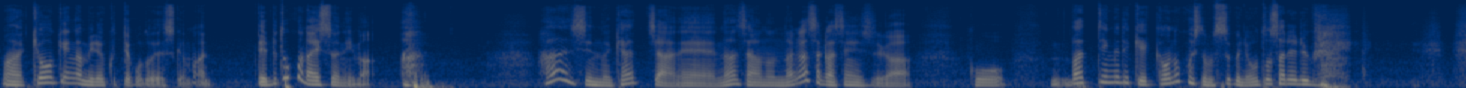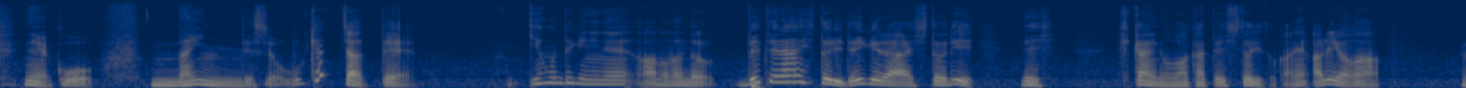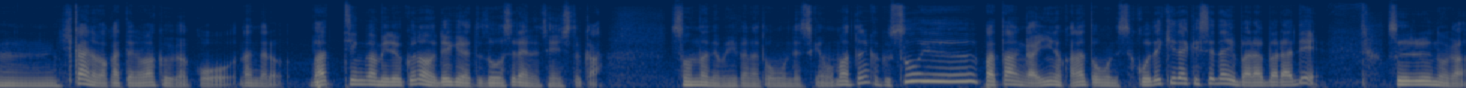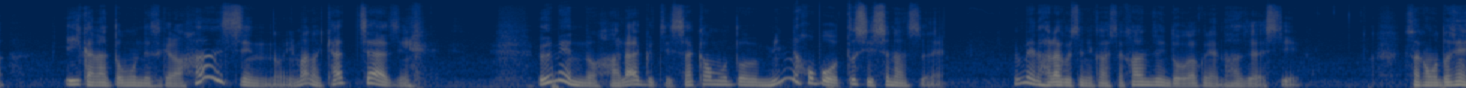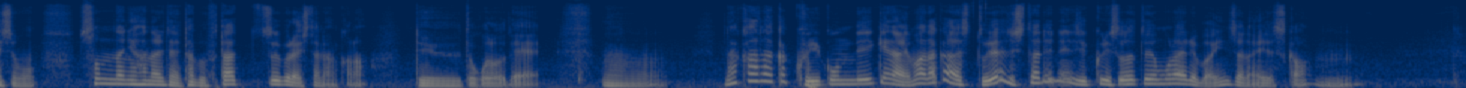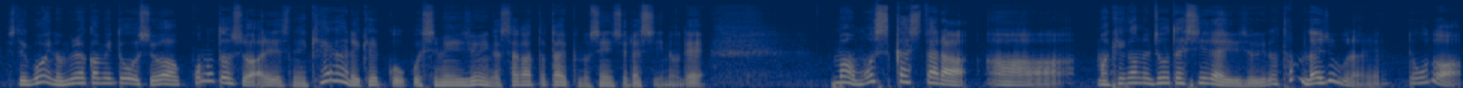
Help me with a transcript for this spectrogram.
まあ強肩が魅力ってことですけどまあ出るとこないですよね今。阪神のキャッチャーねなんせあの長坂選手がこうバッティングで結果を残してもすぐに落とされるぐらい ねこうないんですよ。僕キャッチャーって基本的にねあのなんだろうベテラン1人レギュラー1人で控えの若手1人とかねあるいはまあうん控えの若手の枠がこうなんだろうバッティングが魅力のレギュラーと同世代の選手とかそんなんでもいいかなと思うんですけどまあとにかくそういうパターンがいいのかなと思うんですこうできるだけ世代バラバラでそういうのがいいかなと思うんですけど阪神の今のキャッチャー陣 梅の原口坂本みんなほぼ年一緒なんですよね。梅の原口に関しては完全に同学年のはずだし坂本選手もそんなに離れてない。多分2つぐらい下なんかな。っていうところでうんなかなか食い込んでいけない。まあだからとりあえず下でね、じっくり育ててもらえればいいんじゃないですか？うん。そして5位の村上投手は、この投手はあれですね、怪我で結構こう指名順位が下がったタイプの選手らしいので、まあもしかしたら、あまあ怪我の状態次第でしょうけど、多分大丈夫だよね。ってことは、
